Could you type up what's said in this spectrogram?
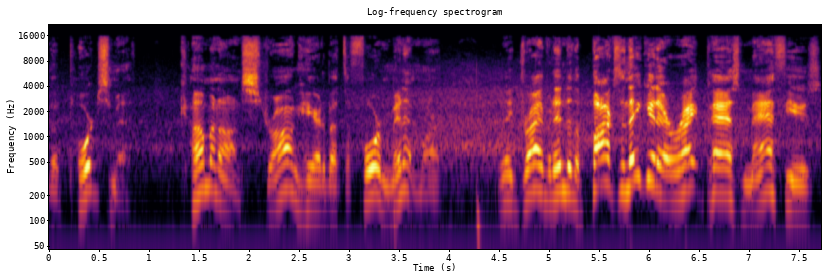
But Portsmouth coming on strong here at about the four minute mark. They drive it into the box and they get it right past Matthews.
